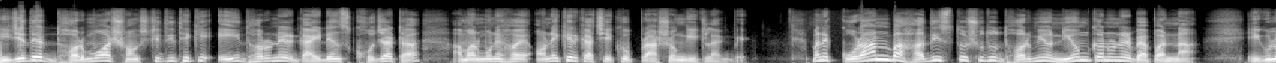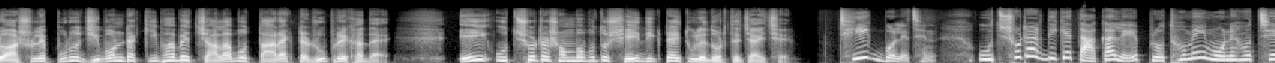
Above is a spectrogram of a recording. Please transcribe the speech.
নিজেদের ধর্ম আর সংস্কৃতি থেকে এই ধরনের গাইডেন্স খোঁজাটা আমার মনে হয় অনেকের কাছে খুব প্রাসঙ্গিক লাগবে। মানে কোরআন বা হাদিস তো শুধু ধর্মীয় নিয়মকানুনের ব্যাপার না, এগুলো আসলে পুরো জীবনটা কীভাবে চালাবো তার একটা রূপরেখা দেয়। এই উৎসটা সম্ভবত সেই দিকটাই তুলে ধরতে চাইছে। ঠিক বলেছেন। উৎসটার দিকে তাকালে প্রথমেই মনে হচ্ছে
